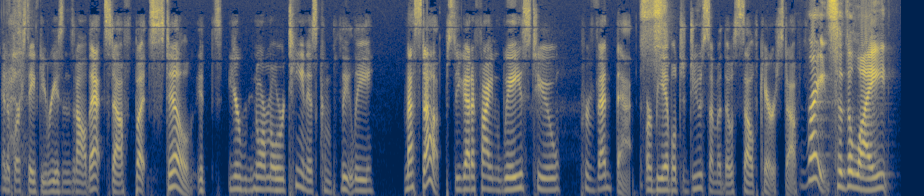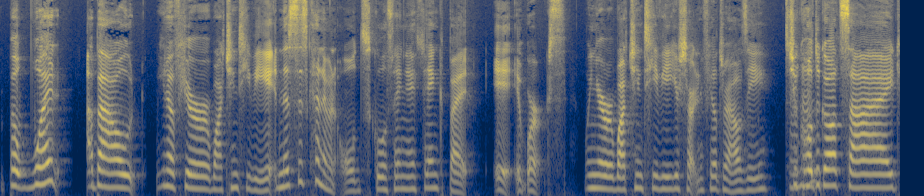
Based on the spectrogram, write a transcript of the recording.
and of course safety reasons and all that stuff but still it's your normal routine is completely messed up so you got to find ways to prevent that or be able to do some of those self-care stuff Right. So the light, but what about, you know, if you're watching TV, and this is kind of an old school thing, I think, but it, it works. When you're watching TV, you're starting to feel drowsy. It's too cold mm-hmm. to go outside.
